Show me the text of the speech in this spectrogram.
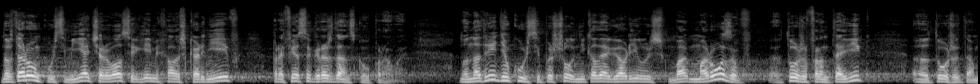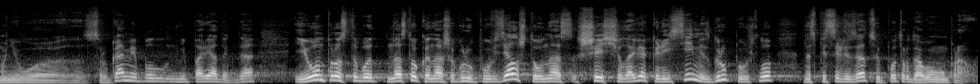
На втором курсе меня очаровал Сергей Михайлович Корнеев, профессор гражданского права. Но на третьем курсе пришел Николай Гаврилович Морозов, э, тоже фронтовик, тоже там у него с руками был непорядок, да, и он просто вот настолько нашу группу взял, что у нас шесть человек или семь из группы ушло на специализацию по трудовому праву.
